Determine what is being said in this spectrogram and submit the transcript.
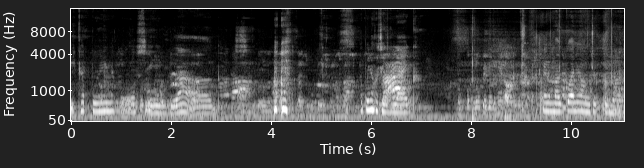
ikapoy na ko sa vlog. Kapoy na ko sa vlog. Kaya magkuha na ang joke ko mag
